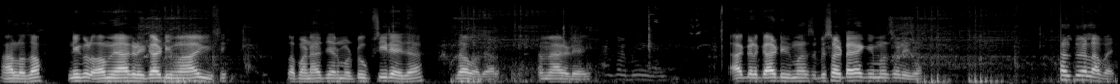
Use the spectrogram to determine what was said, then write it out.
હાલો, જાઓ. નીકળો. અમે આગળ ગાડીમાં આવી છે પણ અત્યારમાં ટૂંક સિરાય જા. જાઓ ચાલો અમે આગળ આવી. આગળ ગાડીમાં બેસા ટાકીમાં ચડી જાઓ હાલ એલા ભાઈ.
